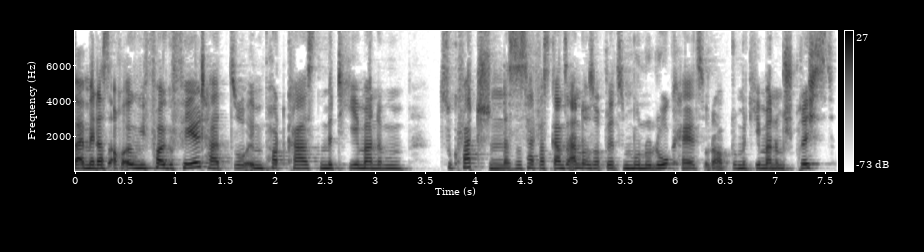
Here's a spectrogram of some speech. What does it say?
weil mir das auch irgendwie voll gefehlt hat, so im Podcast mit jemandem zu quatschen. Das ist halt was ganz anderes, ob du jetzt einen Monolog hältst oder ob du mit jemandem sprichst.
